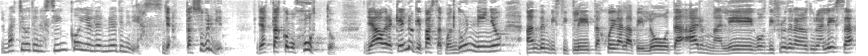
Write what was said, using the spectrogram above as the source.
El más chico tiene 5 y el del medio tiene 10. Ya, está súper bien. Ya estás como justo. Ya, ahora, ¿qué es lo que pasa? Cuando un niño anda en bicicleta, juega la pelota, arma legos, disfruta la naturaleza,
